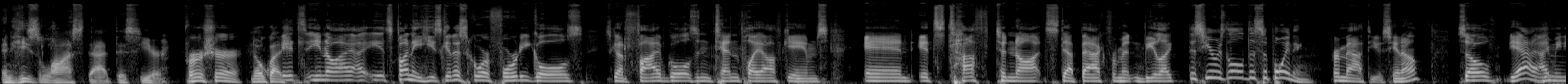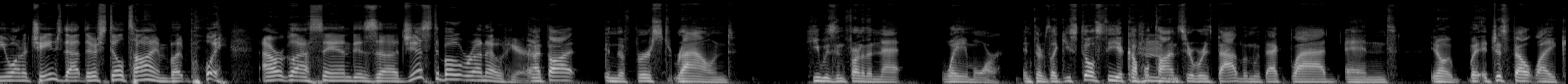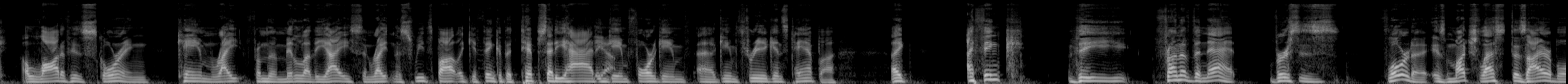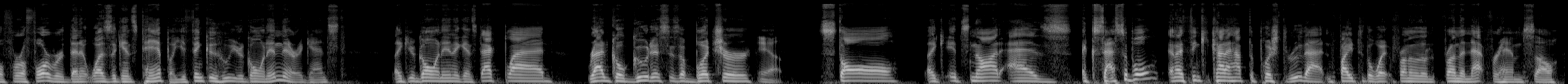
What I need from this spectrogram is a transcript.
and he's lost that this year. for sure. No question. It's you know I, I it's funny. He's going to score 40 goals. He's got five goals in 10 playoff games. And it's tough to not step back from it and be like, this year was a little disappointing for Matthews, you know? So, yeah, I mean, you want to change that. There's still time. But boy, hourglass sand is uh, just about run out here. And I thought in the first round, he was in front of the net way more in terms like you still see a couple times here where he's battling with Ekblad and you know, but it just felt like a lot of his scoring came right from the middle of the ice and right in the sweet spot. Like you think of the tips that he had in Yeah. Game Four, Game uh, Game Three against Tampa. Like I think the front of the net versus Florida is much less desirable for a forward than it was against Tampa. You think of who you're going in there against. Like you're going in against Ekblad, Radko Gudas is a butcher, Yeah. Staal. Like it's not as accessible, and I think you kind of have to push through that and fight to the front of the front of the net for him. So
